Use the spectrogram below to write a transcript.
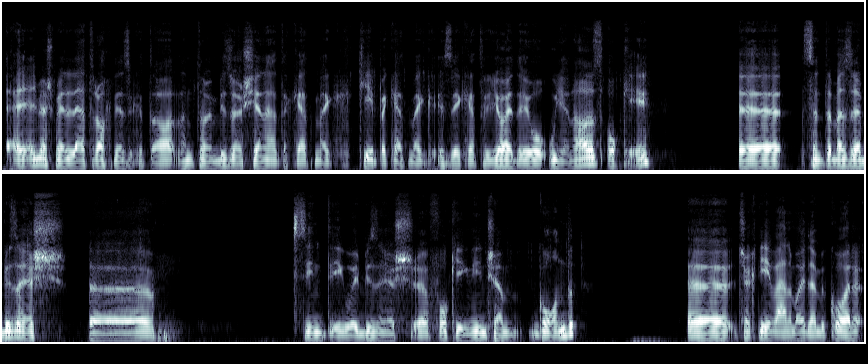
egymás mellé lehet rakni ezeket a, nem tudom, bizonyos jeleneteket, meg képeket, meg ezeket, hogy jaj, de jó, ugyanaz, oké. Okay. szerintem ezzel bizonyos ö, szintig, vagy bizonyos fokig nincsen gond. Ö, csak nyilván majd, amikor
